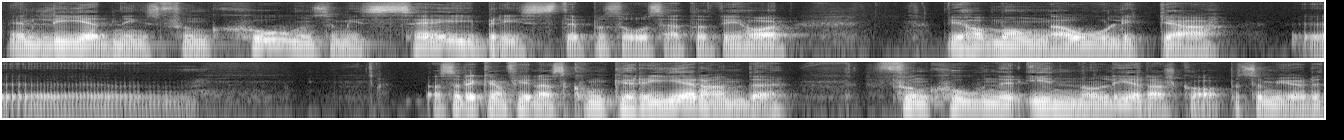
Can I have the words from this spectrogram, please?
en ledningsfunktion som i sig brister på så sätt att vi har, vi har många olika eh, Alltså det kan finnas konkurrerande funktioner inom ledarskapet som gör det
